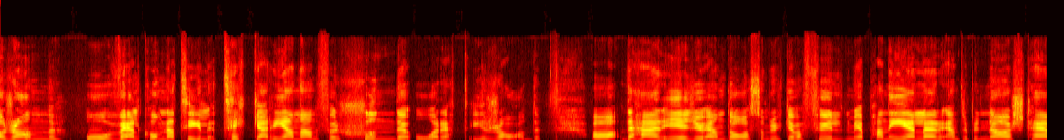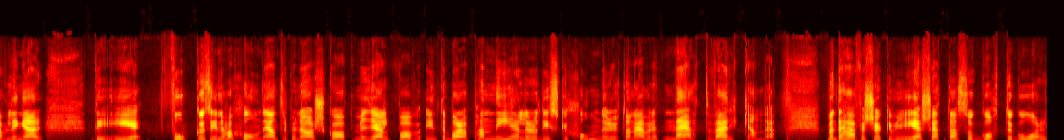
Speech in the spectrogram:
morgon och välkomna till Techarenan för sjunde året i rad. Ja, det här är ju en dag som brukar vara fylld med paneler, entreprenörstävlingar. Det är Fokus innovation, entreprenörskap med hjälp av inte bara paneler och diskussioner utan även ett nätverkande. Men det här försöker vi ersätta så gott det går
